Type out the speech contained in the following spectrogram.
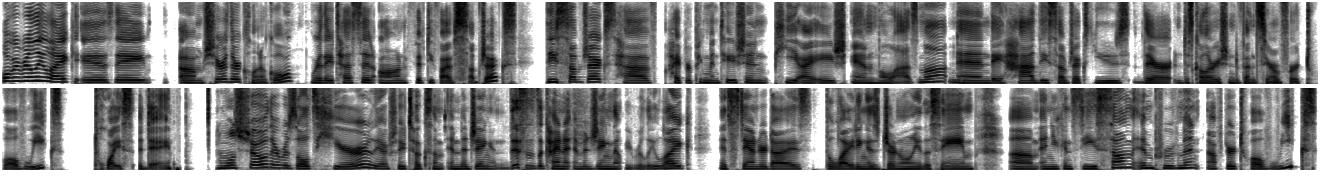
What we really like is they um, shared their clinical where they tested on 55 subjects. These subjects have hyperpigmentation, PIH, and melasma, Mhm. and they had these subjects use their discoloration defense serum for 12 weeks, twice a day. And we'll show their results here. They actually took some imaging, and this is the kind of imaging that we really like. It's standardized, the lighting is generally the same, um, and you can see some improvement after 12 weeks.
